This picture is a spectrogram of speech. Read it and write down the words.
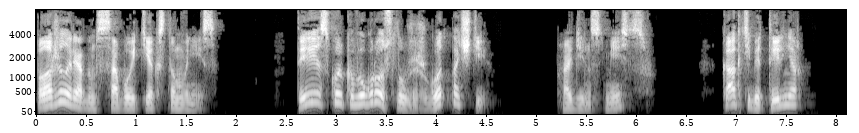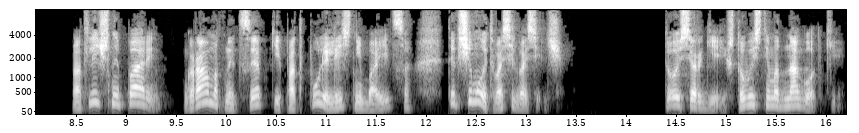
положил рядом с собой текстом вниз. Ты сколько в УГРО служишь? Год почти? Одиннадцать месяцев. Как тебе тыльнер? Отличный парень. Грамотный, цепкий, под пули лезть не боится. Ты к чему это, Василий Васильевич? То, Сергей, что вы с ним одногодки.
